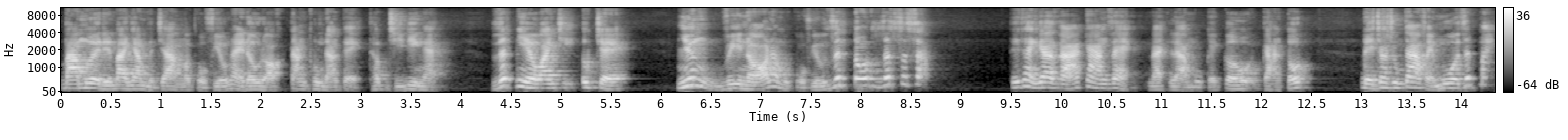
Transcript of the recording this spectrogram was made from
30 đến 35 phần trăm mà cổ phiếu này đâu đó tăng không đáng kể, thậm chí đi ngang. Rất nhiều anh chị ức chế nhưng vì nó là một cổ phiếu rất tốt, rất xuất sắc, thế thành ra giá càng rẻ lại là một cái cơ hội càng tốt để cho chúng ta phải mua rất mạnh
